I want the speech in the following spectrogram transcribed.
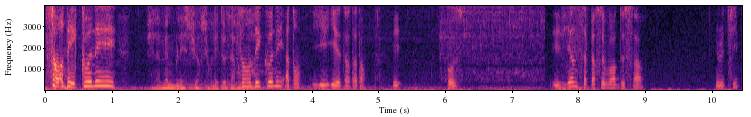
Sans déconner J'ai la même blessure sur les deux avant. Sans déconner Attends, il, attends, attends. Et... Pause. Il vient de s'apercevoir de ça. Le type.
